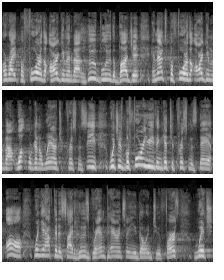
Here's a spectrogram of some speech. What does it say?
are right before the argument about who blew the budget. And that's before the argument about what we're going to wear to Christmas Eve, which is before you even get to Christmas Day at all, when you have to decide whose grandparents are you going to first, which,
